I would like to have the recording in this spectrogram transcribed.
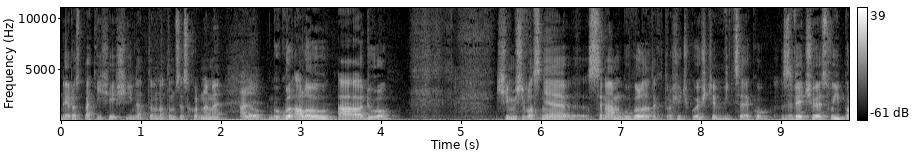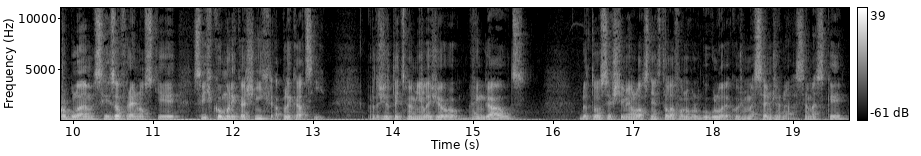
nejrozpatější, na, to, na tom se shodneme. alo? Google Allo a Duo. Čímž vlastně se nám Google tak trošičku ještě více jako zvětšuje svůj problém schizofrenosti svých komunikačních aplikací. Protože teď jsme měli, že jo, Hangouts, do toho se ještě měl vlastně v telefonu od Google jakože Messenger na SMSky.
